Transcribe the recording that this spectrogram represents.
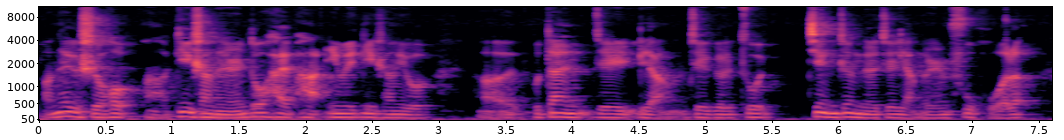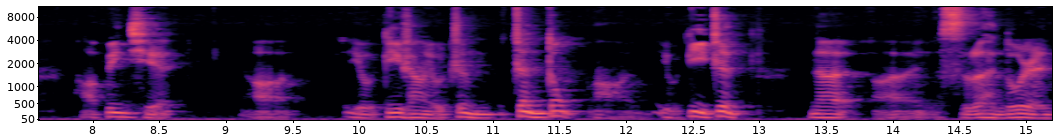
啊，那个时候啊，地上的人都害怕，因为地上有啊，不但这两这个做见证的这两个人复活了啊，并且啊，有地上有震震动啊，有地震，那啊死了很多人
